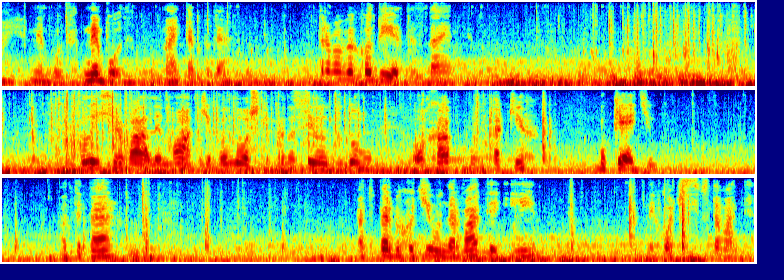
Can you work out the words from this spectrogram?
Ай, не буду. Не буду. Навіть так буде. Треба виходити, знаєте. Колись рвали маки, волошки, приносили додому охапку таких букетів. А тепер, а тепер би хотів нарвати і не хочеться вставати.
